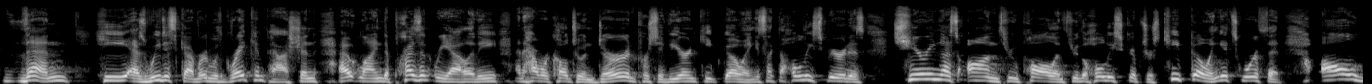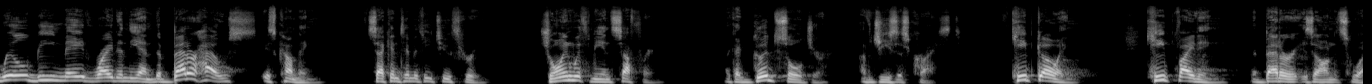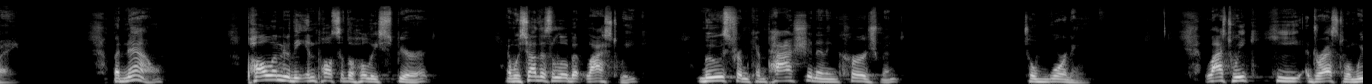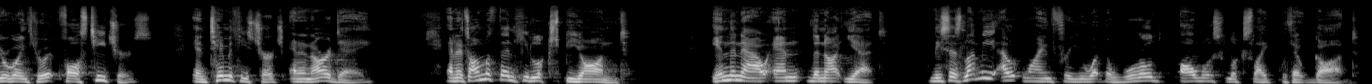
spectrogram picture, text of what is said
Then he, as we discovered with great compassion, outlined the present reality and how we're called to endure and persevere and keep going. It's like the Holy Spirit is cheering us on through Paul and through the Holy Scriptures. Keep going. It's worth it. All will be made right in the end. The better house is coming. 2 Timothy 2, 3. Join with me in suffering like a good soldier of Jesus Christ. Keep going. Keep fighting. The better is on its way. But now, Paul, under the impulse of the Holy Spirit, and we saw this a little bit last week, moves from compassion and encouragement to warning. Last week, he addressed, when we were going through it, false teachers in Timothy's church and in our day. And it's almost then he looks beyond in the now and the not yet. And he says, let me outline for you what the world almost looks like without God.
